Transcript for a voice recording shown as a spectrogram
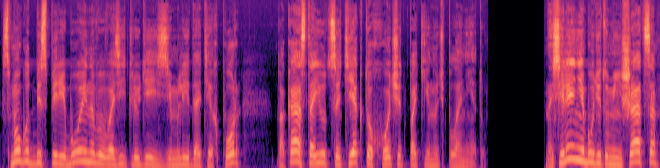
смогут бесперебойно вывозить людей с Земли до тех пор, пока остаются те, кто хочет покинуть планету. Население будет уменьшаться,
